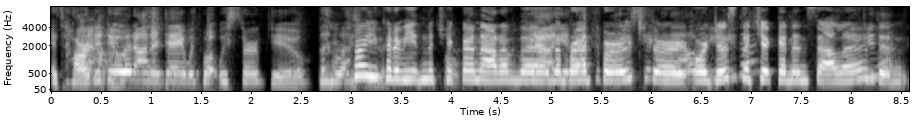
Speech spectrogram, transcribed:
It's hard to do it on a day with what we served you. Unless Oh, you could have eaten the oh, chicken out of the, Yeah, the bread have to pull your first, or out. or You just the chicken and salad, You and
